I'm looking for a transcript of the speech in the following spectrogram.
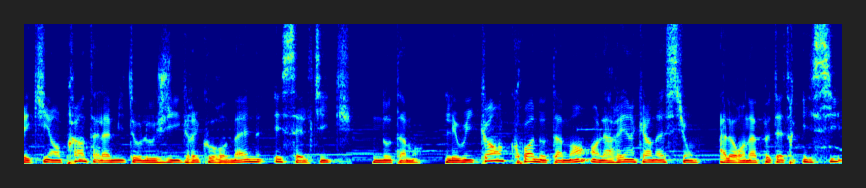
et qui emprunte à la mythologie gréco-romaine et celtique notamment. Les Wiccans croient notamment en la réincarnation. Alors on a peut-être ici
